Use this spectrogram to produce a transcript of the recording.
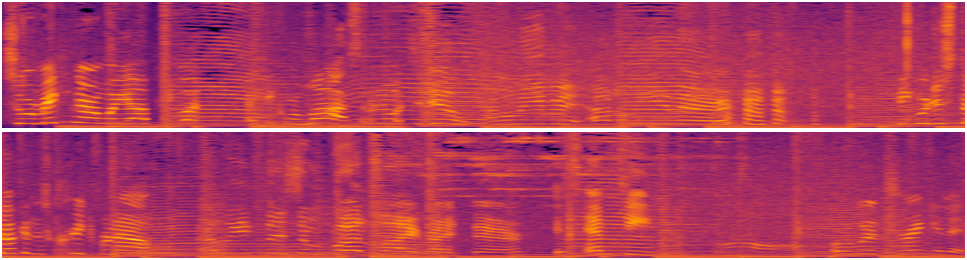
So we're making our way up, but I think we're lost. I don't know what to do. I don't even. I don't either. I think we're just stuck in this creek for now. At least there's some Bud Light right there. It's empty. Or we're gonna drink in it.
